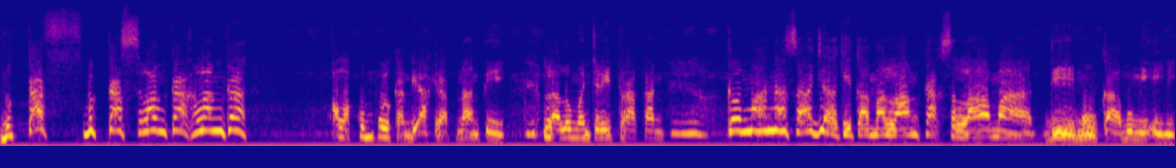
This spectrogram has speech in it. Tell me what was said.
bekas bekas langkah langkah Allah kumpulkan di akhirat nanti lalu menceritakan ke mana saja kita melangkah selama di muka bumi ini?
